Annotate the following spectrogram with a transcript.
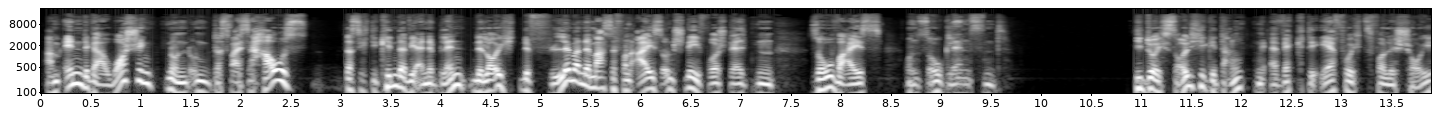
am Ende gar Washington und, und das Weiße Haus, das sich die Kinder wie eine blendende, leuchtende, flimmernde Masse von Eis und Schnee vorstellten, so weiß und so glänzend. Die durch solche Gedanken erweckte ehrfurchtsvolle Scheu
